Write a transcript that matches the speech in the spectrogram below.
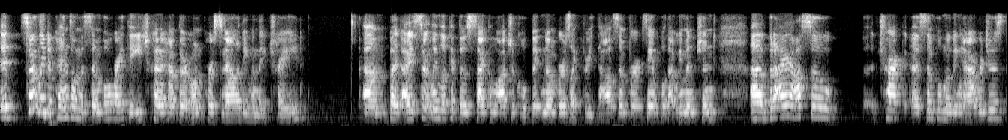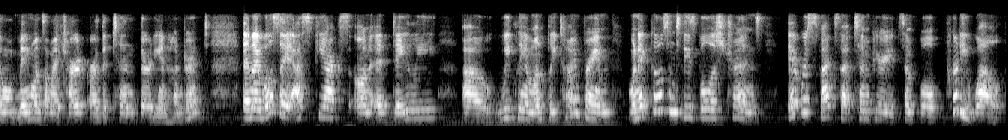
it certainly depends on the symbol, right? They each kind of have their own personality when they trade. Um, but I certainly look at those psychological big numbers like 3,000, for example, that we mentioned. Uh, but I also track uh, simple moving averages. The main ones on my chart are the 10, 30, and 100. And I will say SPX on a daily, uh, weekly, and monthly time frame, when it goes into these bullish trends, it respects that 10 period simple pretty well.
